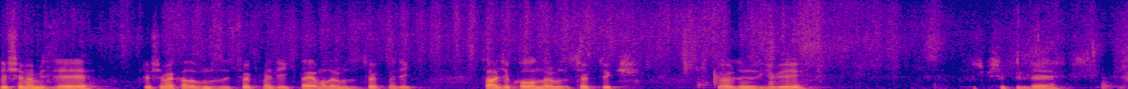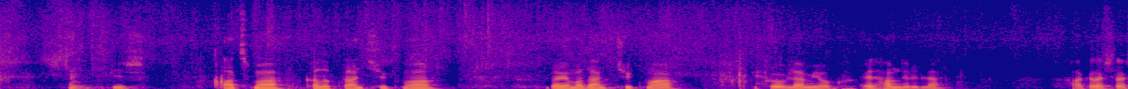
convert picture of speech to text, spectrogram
döşememizi. Döşeme kalıbımızı sökmedik, dayamalarımızı sökmedik. Sadece kolonlarımızı söktük. Gördüğünüz gibi hiçbir şekilde bir atma, kalıptan çıkma, dayamadan çıkma bir problem yok. Elhamdülillah. Arkadaşlar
